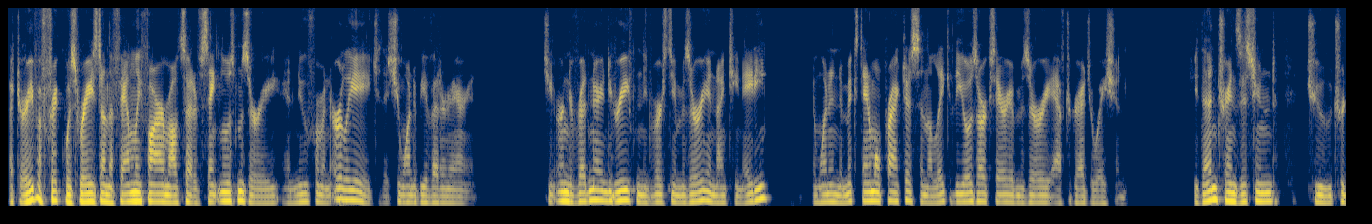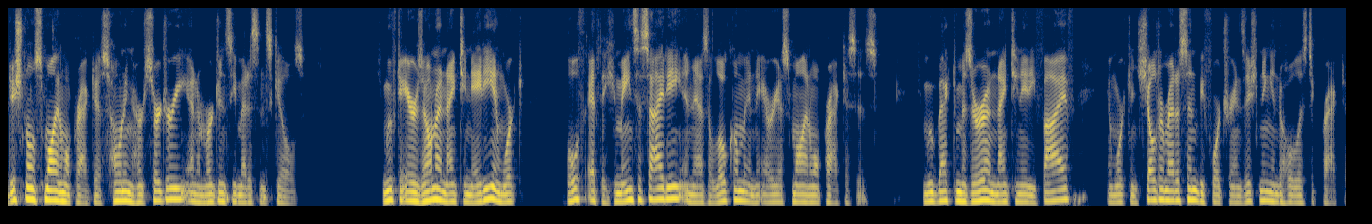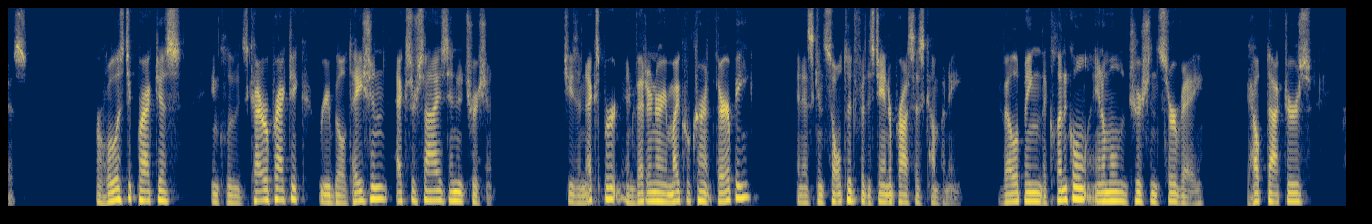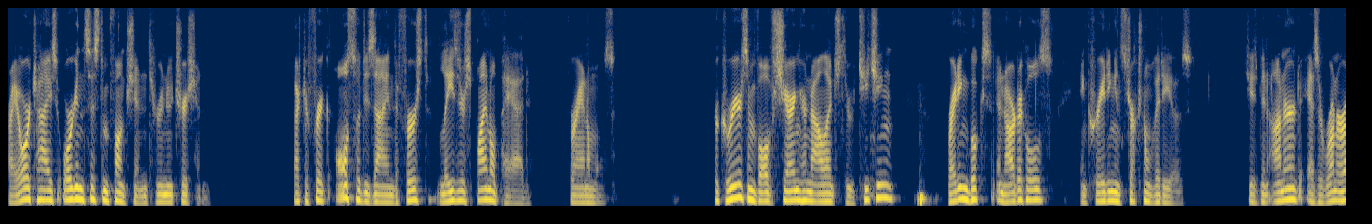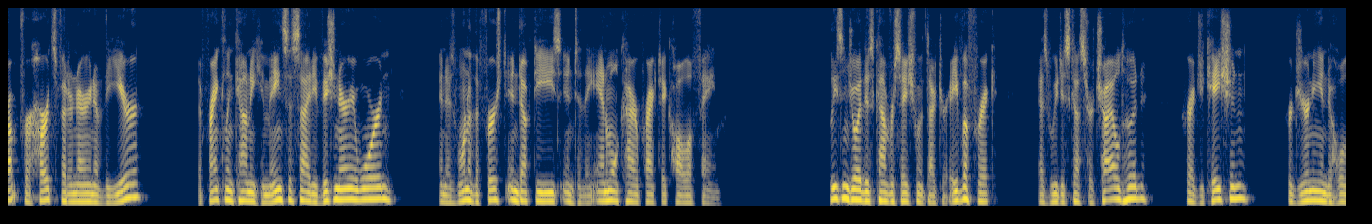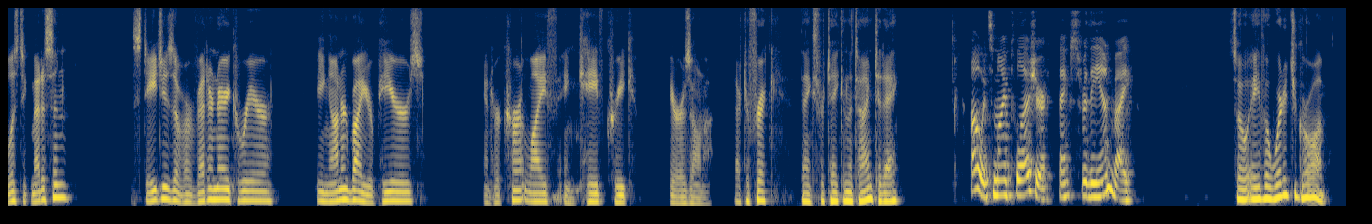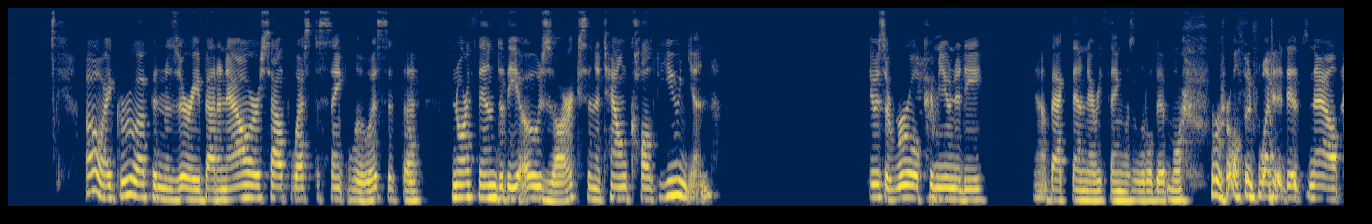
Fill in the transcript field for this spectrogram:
Dr. Ava Frick was raised on the family farm outside of St. Louis, Missouri, and knew from an early age that she wanted to be a veterinarian. She earned a veterinary degree from the University of Missouri in 1980 and went into mixed animal practice in the Lake of the Ozarks area of Missouri after graduation. She then transitioned to traditional small animal practice, honing her surgery and emergency medicine skills. She moved to Arizona in 1980 and worked both at the Humane Society and as a locum in area small animal practices. Moved back to Missouri in 1985 and worked in shelter medicine before transitioning into holistic practice. Her holistic practice includes chiropractic, rehabilitation, exercise, and nutrition. She's an expert in veterinary microcurrent therapy and has consulted for the Standard Process Company, developing the Clinical Animal Nutrition Survey to help doctors prioritize organ system function through nutrition. Dr. Frick also designed the first laser spinal pad for animals. Her careers involved sharing her knowledge through teaching, writing books and articles, and creating instructional videos. She has been honored as a runner up for Hartz Veterinarian of the Year, the Franklin County Humane Society Visionary Award, and as one of the first inductees into the Animal Chiropractic Hall of Fame. Please enjoy this conversation with Dr. Ava Frick as we discuss her childhood, her education, her journey into holistic medicine, the stages of her veterinary career, being honored by your peers, and her current life in Cave Creek, Arizona. Dr. Frick, thanks for taking the time today. Oh, it's my pleasure. Thanks for the invite. So, Ava, where did you grow up? Oh, I grew up in Missouri, about an hour southwest of St. Louis at the north end of the Ozarks in a town called Union. It was a rural community yeah, back then everything was a little bit more rural than what it is now.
